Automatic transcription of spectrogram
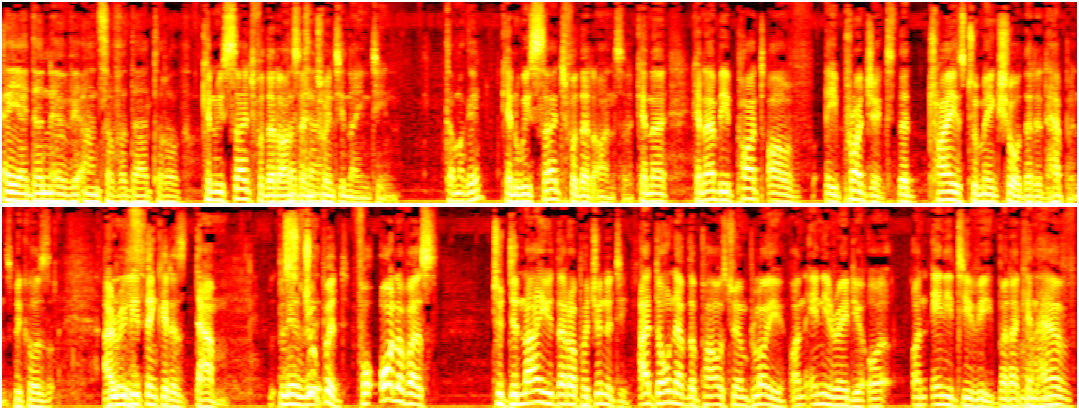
hey, I don't have the answer for that, Rob. Can we search for that answer But, in uh, 2019? Come again? Can we search for that answer? Can I can I be part of a project that tries to make sure that it happens? Because I really think it is dumb, Please. stupid for all of us to deny you that opportunity. I don't have the powers to employ you on any radio or on any TV, but I can have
